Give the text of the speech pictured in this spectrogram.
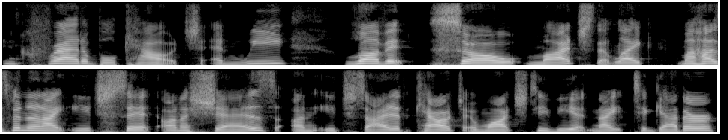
incredible couch and we love it so much that like my husband and I each sit on a chaise on each side of the couch and watch TV at night together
